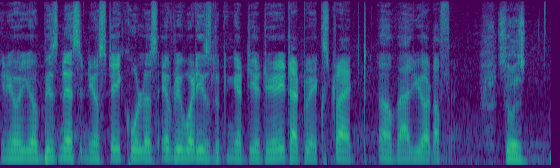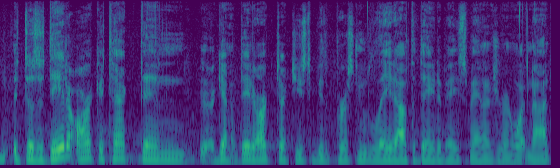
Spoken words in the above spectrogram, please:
In your your business and your stakeholders, everybody is looking at your data to extract uh, value out of it. So is, does a data architect then, again, a data architect used to be the person who laid out the database manager and whatnot.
